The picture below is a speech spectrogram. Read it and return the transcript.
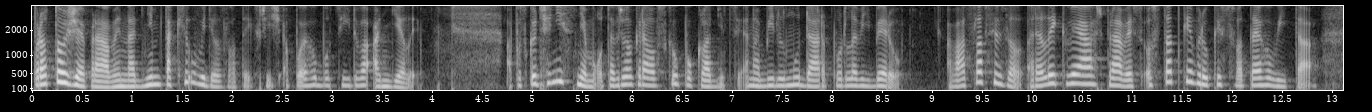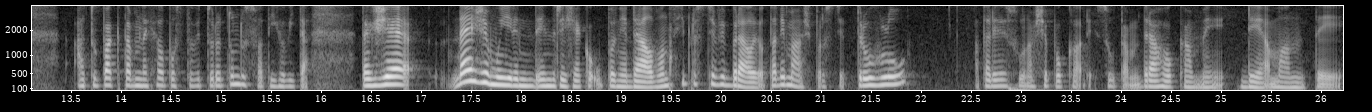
protože právě nad ním taky uviděl zlatý kříž a po jeho bocích dva anděly. A po skončení sněmu otevřel královskou pokladnici a nabídl mu dar podle výběru. A Václav si vzal relikviář právě s ostatkem ruky svatého Víta a tu pak tam nechal postavit tu rotundu svatého Víta. Takže ne, že mu Jindřich jako úplně dál, on si prostě vybral, jo, tady máš prostě truhlu a tady jsou naše poklady. Jsou tam drahokamy, diamanty,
